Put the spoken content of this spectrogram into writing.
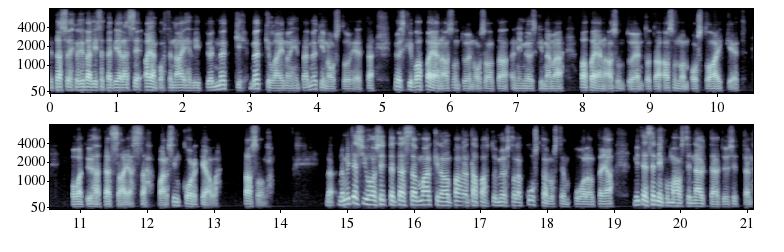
Ja tässä on ehkä hyvä lisätä vielä se ajankohtainen aihe liittyen mökki, mökkilainoihin tai mökin ostoihin, että myöskin vapaa-ajan asuntojen osalta, niin myöskin nämä vapaa-ajan asuntojen tota, asunnon ostoaikeet ovat yhä tässä ajassa varsin korkealla tasolla. No, no miten Juho sitten tässä markkinoilla paljon tapahtuu myös tuolla kustannusten puolelta ja miten se niin kuin mahdollisesti näyttäytyy sitten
